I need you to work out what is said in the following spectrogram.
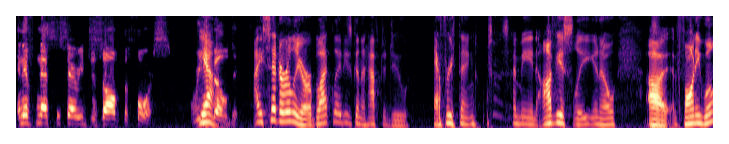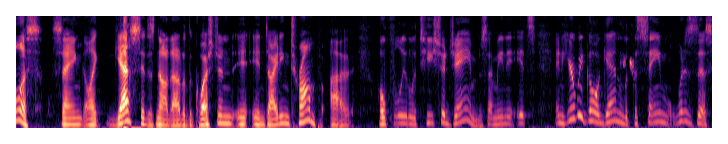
and if necessary, dissolve the force, Yeah. rebuild it. I said earlier, a black lady's going to have to do everything. I mean, obviously, you know, uh, Fani Willis saying like, yes, it is not out of the question I- indicting Trump. Uh, hopefully, Letitia James. I mean, it's and here we go again with the same. What is this?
